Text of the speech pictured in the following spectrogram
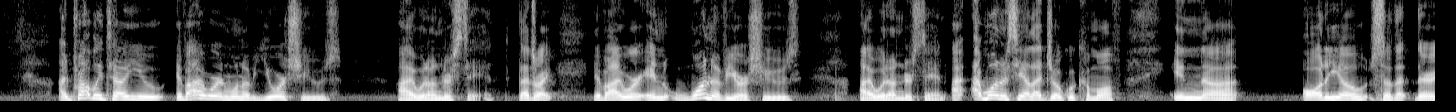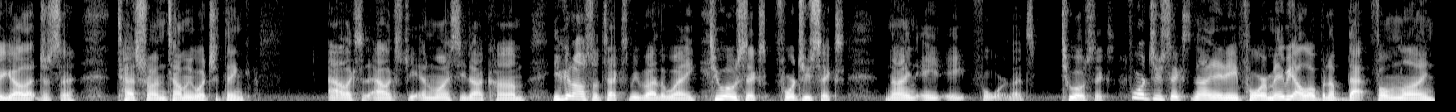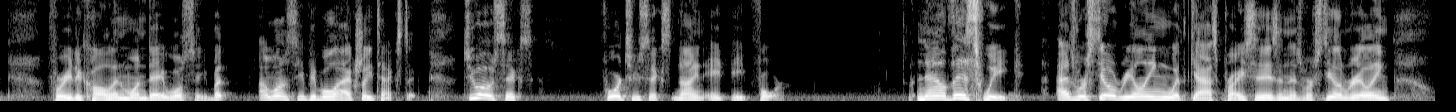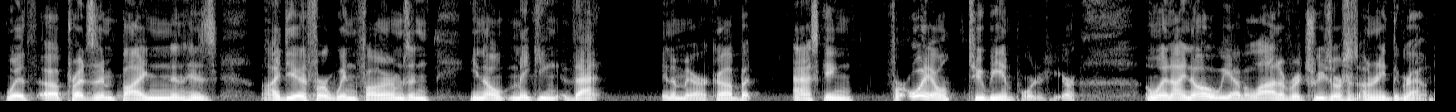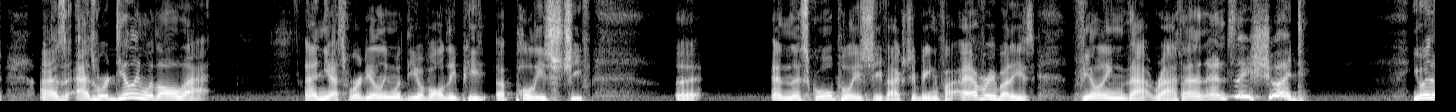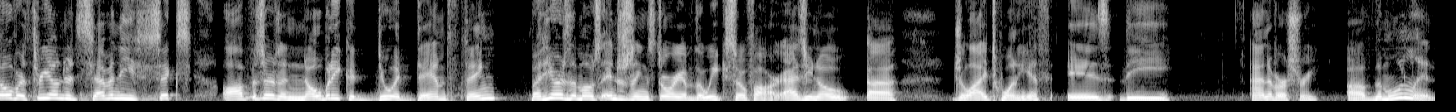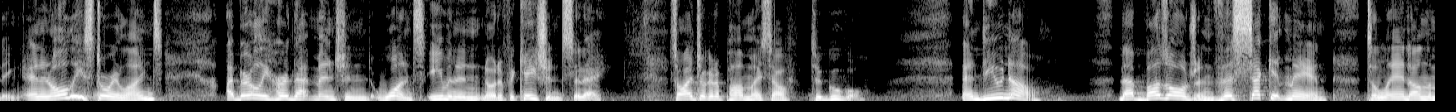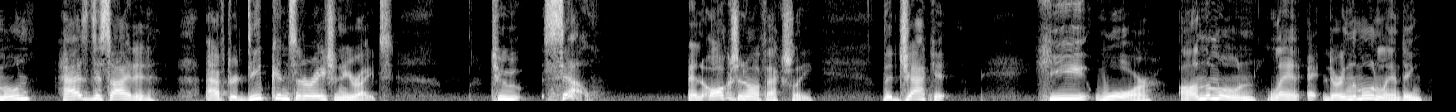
I'd probably tell you if I were in one of your shoes, I would understand. That's right. If I were in one of your shoes, I would understand. I, I want to see how that joke would come off in uh, audio. So that there you go. That just a test run. Tell me what you think. Alex at alexgnyc.com. You can also text me, by the way, 206 426 9884. That's 206 426 9884. Maybe I'll open up that phone line for you to call in one day. We'll see. But I want to see if people actually text it. 206 426 9884. Now, this week, as we're still reeling with gas prices and as we're still reeling with uh, President Biden and his idea for wind farms and, you know, making that in America, but asking for oil to be imported here when I know we have a lot of rich resources underneath the ground. As as we're dealing with all that, and yes, we're dealing with the Uvalde P, uh, police chief uh, and the school police chief actually being fired. Everybody's feeling that wrath, and, and they should. You had over 376 officers, and nobody could do a damn thing. But here's the most interesting story of the week so far. As you know, uh, July 20th is the anniversary of the moon landing. And in all these storylines, I barely heard that mentioned once, even in notifications today. So I took it upon myself to Google. And do you know that Buzz Aldrin, the second man to land on the moon, has decided, after deep consideration, he writes, to sell and auction off, actually, the jacket he wore on the moon land, eh, during the moon landing,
